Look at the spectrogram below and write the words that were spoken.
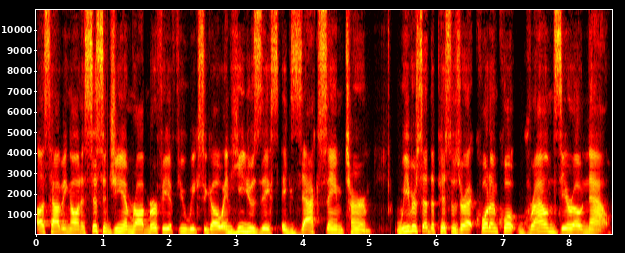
us having on assistant GM Rob Murphy a few weeks ago, and he used this exact same term. Weaver said the Pistons are at quote unquote ground zero now.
